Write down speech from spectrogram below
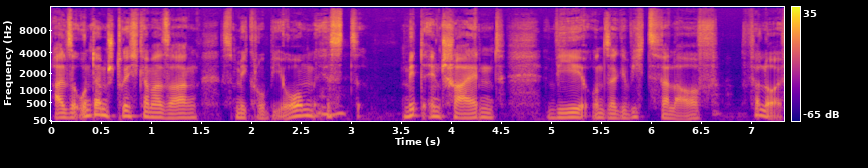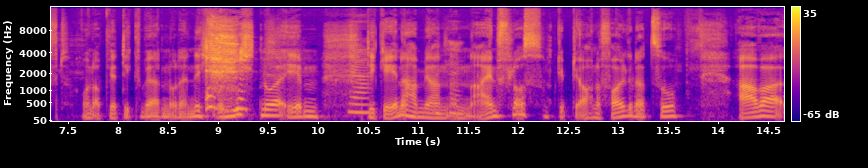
Also unterm Strich kann man sagen, das Mikrobiom mhm. ist mitentscheidend, wie unser Gewichtsverlauf verläuft und ob wir dick werden oder nicht. Und nicht nur eben, ja. die Gene haben ja okay. einen Einfluss, gibt ja auch eine Folge dazu, aber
